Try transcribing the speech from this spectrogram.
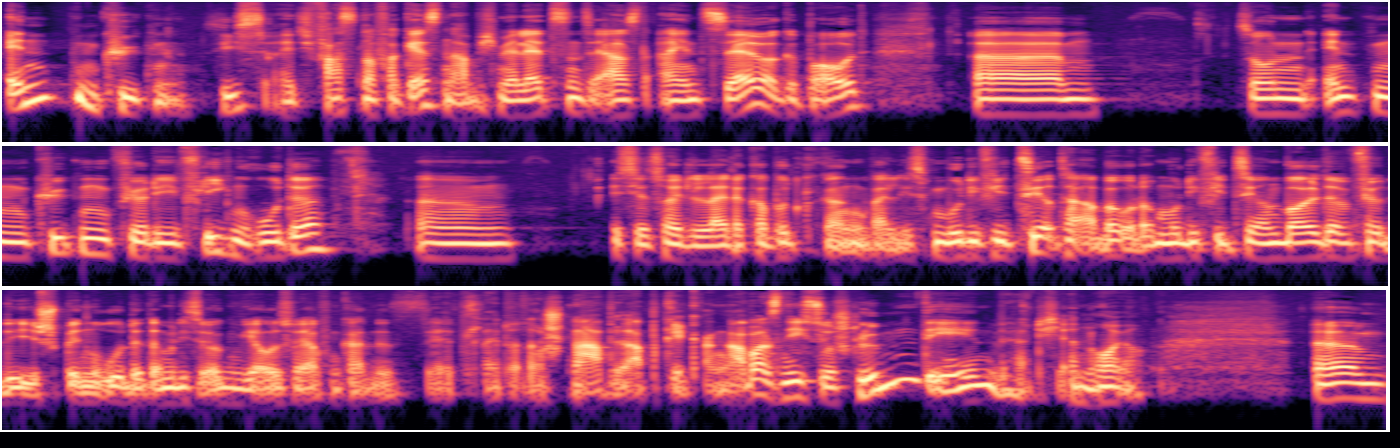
Entenküken. Siehst du, hätte ich fast noch vergessen. Habe ich mir letztens erst eins selber gebaut. Ähm, so ein Entenküken für die Fliegenroute. Ähm, ist jetzt heute leider kaputt gegangen, weil ich es modifiziert habe oder modifizieren wollte für die Spinnrute, damit ich es irgendwie auswerfen kann. Das ist jetzt leider der Schnabel abgegangen. Aber ist nicht so schlimm, den werde ich erneuern. Ähm,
